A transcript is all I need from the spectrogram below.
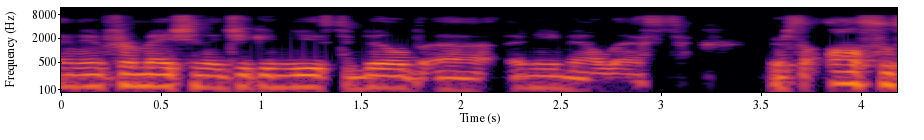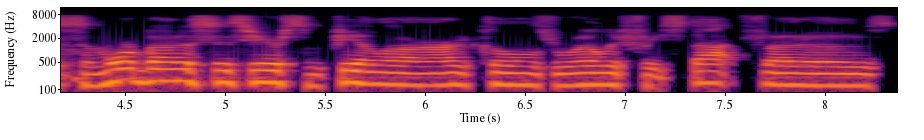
and information that you can use to build uh, an email list. There's also some more bonuses here, some PLR articles, royalty-free stock photos,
